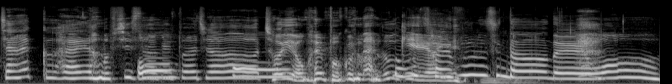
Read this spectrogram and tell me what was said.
자꾸 하염없이 속을 어. 빠져 어. 저희 영화를 보고 난 후기예요. 너무 잘 이게. 부르신다. 네. 와.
